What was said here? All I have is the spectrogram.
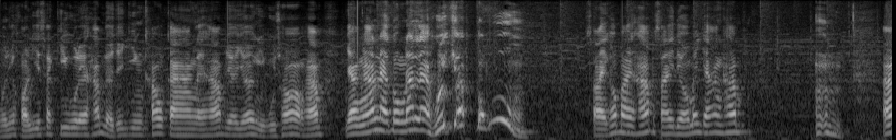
วันนี้ขอรีสกิลเลยครับ เดี๋ยวจะยิงเข้ากลางเลยครับ เยอะๆอย่างนี้กูชอบครับ อย่างนั้นแหละตรงนั้นแหละเฮ้ยจับตุ้มใส่เข้าไปครับ ใส่เดียวไม่ยั้งครับอ่า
